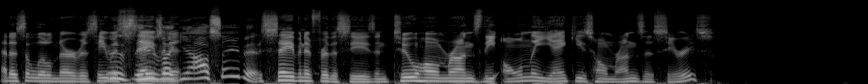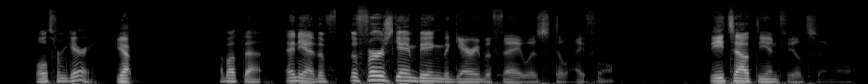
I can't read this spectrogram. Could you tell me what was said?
Had us a little nervous. He, He was, was, saving he was like, it. yeah, I'll save He was it. saving it for the season. Two home runs, the only Yankees home runs this series. Both from Gary. Yep. How about that? And yeah, the the first game being the Gary buffet was delightful. Beats out the infield single,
